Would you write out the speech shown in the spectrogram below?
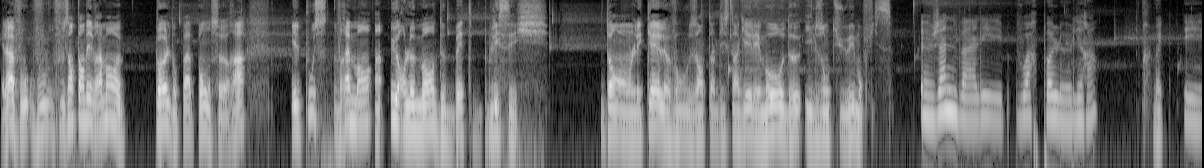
Et là, vous, vous, vous entendez vraiment Paul, donc pas Ponce, rat. Il pousse vraiment un hurlement de bête blessée, dans lesquels vous entendez distinguer les mots de « ils ont tué mon fils Euh, Jeanne va aller voir Paul euh, Léra. Oui. Et,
